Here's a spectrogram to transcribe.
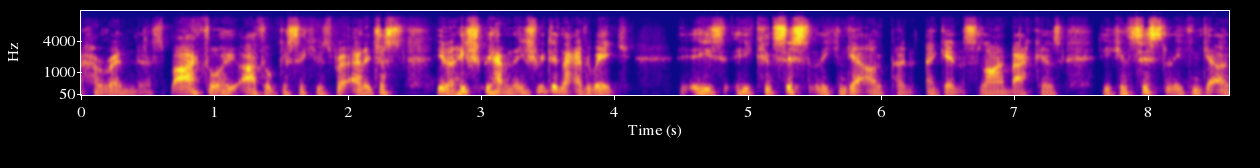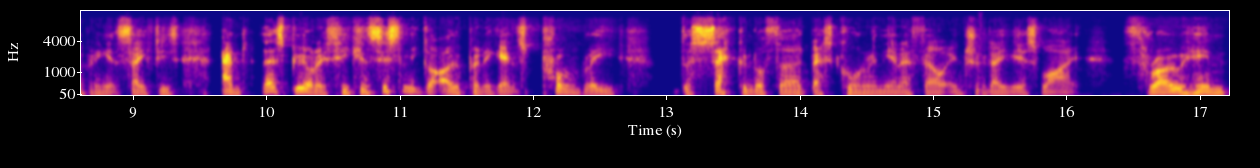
horrendous. But I thought I thought Gesicki was, brilliant. and it just you know he should be having he should be doing that every week. He's he consistently can get open against linebackers. He consistently can get open against safeties. And let's be honest, he consistently got open against probably the second or third best corner in the NFL in Tre'Davious White. Throw him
